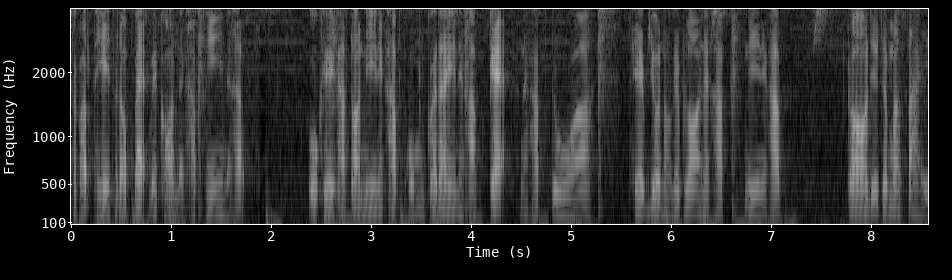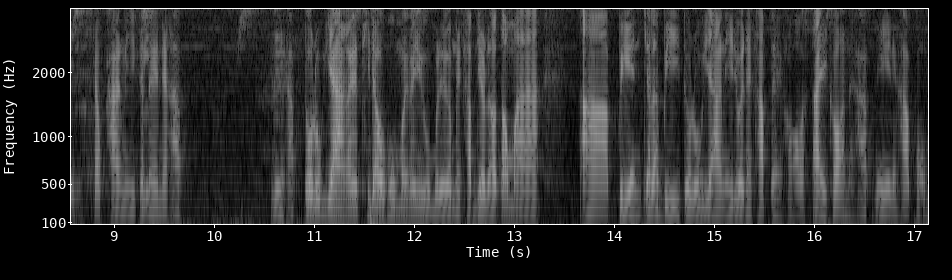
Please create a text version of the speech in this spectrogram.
สกอตเทปที่เราแปะไว้ก่อนนะครับนี่นะครับโอเคครับตอนนี้นะครับผมก็ได้นะครับแกะนะครับตัวเทปย่นออกเรียบร้อยนะครับนี่นะครับก็เดี๋ยวจะมาใส่กับข้างนี้กันเลยนะครับนี่ครับตัวลูกยางก็ที่เราหุ้มไว้ก็อยู่เหมือนเดิมนะครับเดี๋ยวเราต้องมาอ่า เปลี่ยนจระบีตัวลูกยางนี้ด้วยนะครับ แต่ขอใส่ก่อนนะครับนี่นะครับผม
